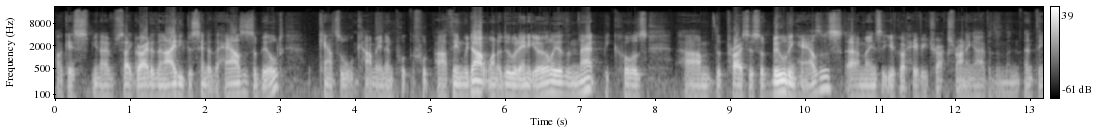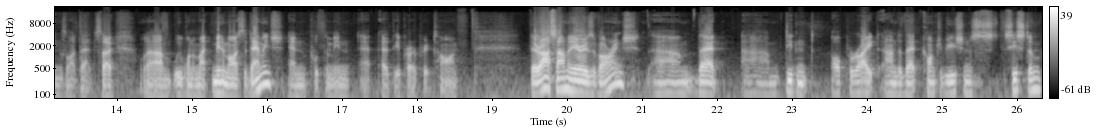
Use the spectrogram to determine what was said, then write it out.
I guess, you know, say greater than 80% of the houses are built, council will come in and put the footpath in. We don't want to do it any earlier than that because um, the process of building houses uh, means that you've got heavy trucks running over them and, and things like that. So um, we want to ma- minimise the damage and put them in at, at, the appropriate time. There are some areas of Orange um, that um, didn't operate under that contribution system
